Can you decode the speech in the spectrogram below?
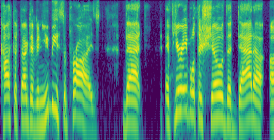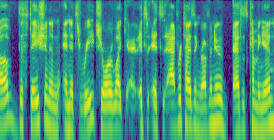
cost effective, and you'd be surprised that if you're able to show the data of the station and, and its reach or like its its advertising revenue as it's coming in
